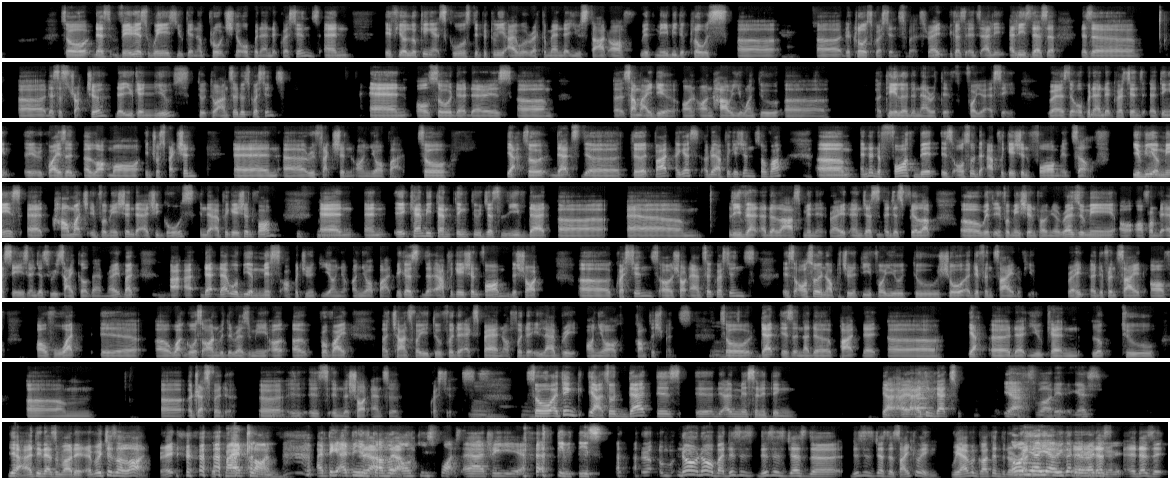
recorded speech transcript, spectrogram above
so there's various ways you can approach the open-ended questions and if you're looking at schools typically i would recommend that you start off with maybe the close uh, uh, the closed questions first, right? Because it's at, le- at least there's a there's a uh, there's a structure that you can use to, to answer those questions, and also that there is um, uh, some idea on on how you want to uh, uh tailor the narrative for your essay. Whereas the open-ended questions, I think it, it requires a, a lot more introspection and uh, reflection on your part. So yeah, so that's the third part, I guess, of the application so far. Um, and then the fourth bit is also the application form itself. You'll be amazed at how much information that actually goes in the application form, mm-hmm. and and it can be tempting to just leave that uh um leave that at the last minute, right? And just mm-hmm. just fill up uh, with information from your resume or, or from the essays and just recycle them, right? But mm-hmm. that that will be a missed opportunity on your on your part because the application form, the short uh, questions or short answer questions is also an opportunity for you to show a different side of you, right? A different side of of what uh, uh, what goes on with the resume, or uh, provide a chance for you to further expand or further elaborate on your accomplishments. Mm. So that is another part that uh yeah uh, that you can look to um uh, address further uh, mm. is in the short answer questions. Mm. So I think yeah. So that is. Uh, did I miss anything? Yeah, I, I think uh, that's. Yeah, that's about it. I guess. Yeah, I think that's about it, which is a lot, right? the triathlon. I think I think you've yeah, covered yeah. all three sports, uh, three activities. no, no, but this is this is just the this is just the cycling. We haven't gotten to the. Oh yeah, yeah, we got the running. That's, right? and that's it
